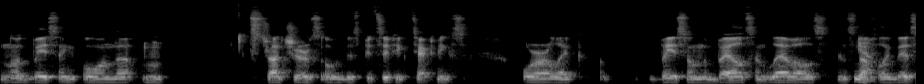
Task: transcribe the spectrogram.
not basing on the mm, structures of the specific techniques or like based on the belts and levels and stuff like this.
